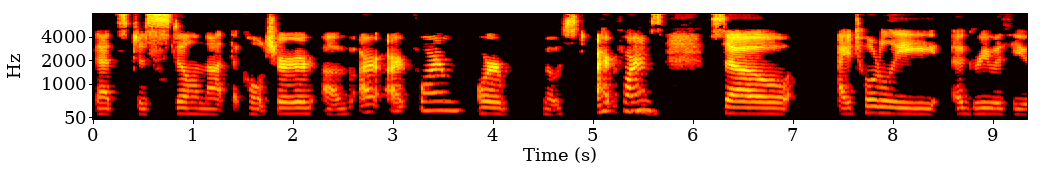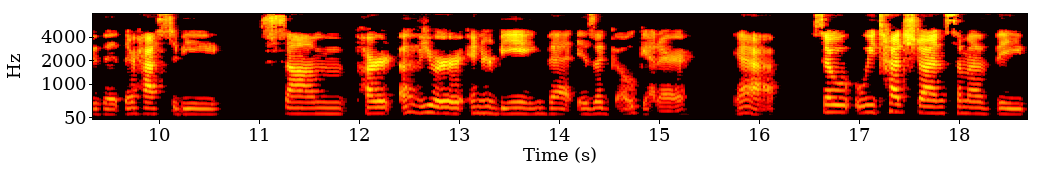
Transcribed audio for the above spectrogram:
that's just still not the culture of our art form or most art mm-hmm. forms. Mm-hmm. So I totally agree with you that there has to be some part of your inner being that is a go getter. Yeah. So we touched on some of the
